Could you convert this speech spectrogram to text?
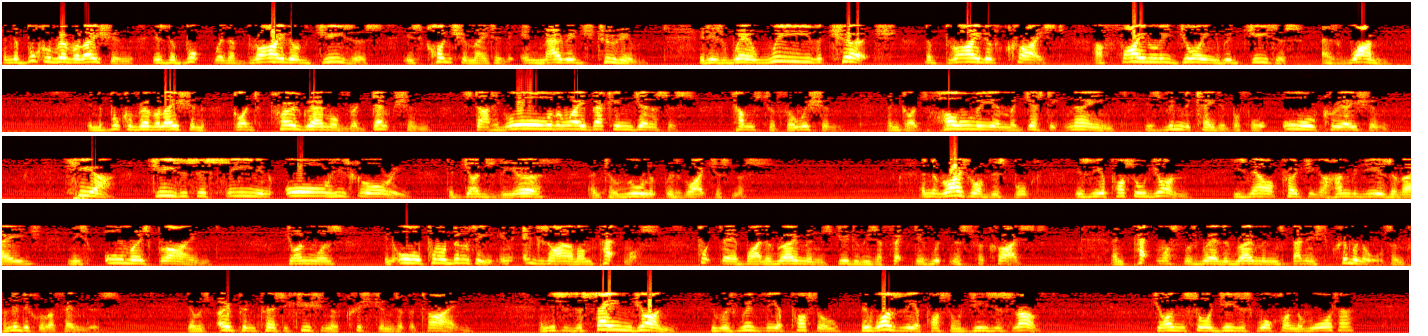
And the book of Revelation is the book where the bride of Jesus is consummated in marriage to him. It is where we, the church, the bride of Christ, are finally joined with Jesus as one. In the book of Revelation, God's program of redemption, starting all the way back in Genesis, comes to fruition and God's holy and majestic name is vindicated before all creation. Here, Jesus is seen in all his glory to judge the earth and to rule it with righteousness. And the writer of this book is the Apostle John. He's now approaching a hundred years of age and he's almost blind. John was, in all probability, in exile on Patmos, put there by the Romans due to his effective witness for Christ and Patmos was where the Romans banished criminals and political offenders. There was open persecution of Christians at the time. And this is the same John who was with the apostle, who was the apostle Jesus loved. John saw Jesus walk on the water.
